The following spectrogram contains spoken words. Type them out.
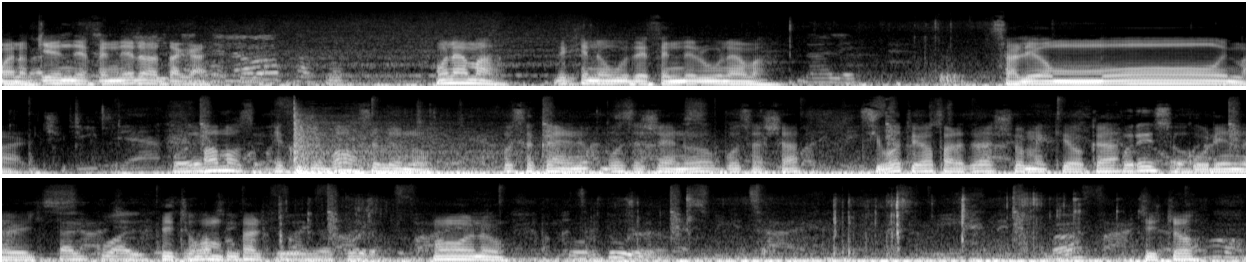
Bueno, ¿quieren defender o atacar? Una más, déjenos defender una más. Dale. Salió muy mal, chicos. Vamos, escuchen, vamos a hacerlo de nuevo. Vos acá, vos allá de nuevo, vos allá. Si vos te vas para atrás, yo me quedo acá Por eso. cubriendo ahí. Tal cual. Listo, vamos. Cobertura. ¿Va? ¿Listo?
